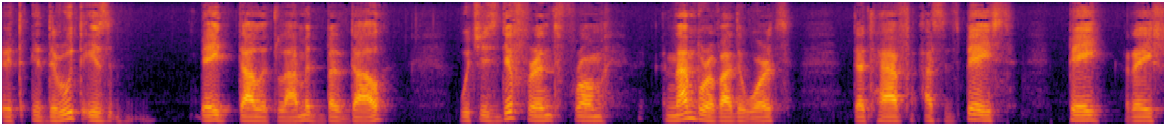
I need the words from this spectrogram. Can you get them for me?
it, it the root is Beit Dalet Lamed, Badal, which is different from a number of other words that have as its base Pei, Reish,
